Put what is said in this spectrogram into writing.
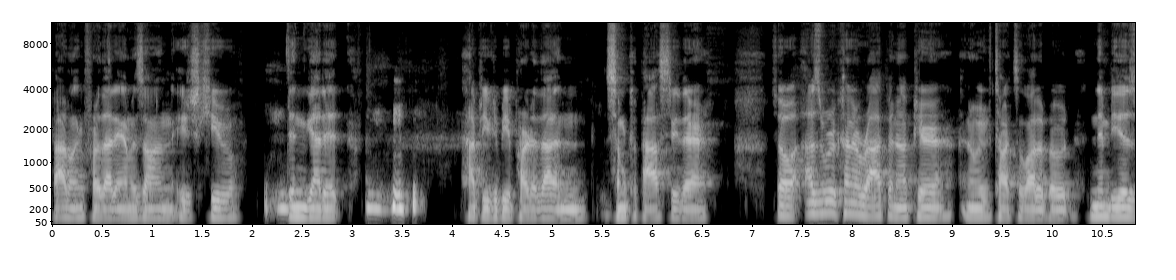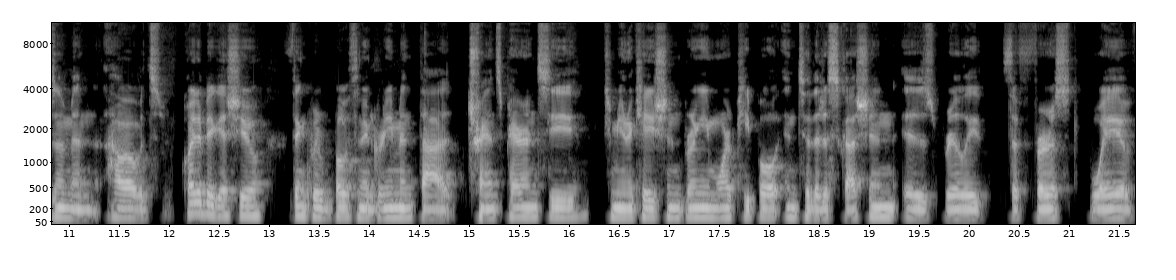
battling for that Amazon HQ, mm-hmm. didn't get it. Mm-hmm. Happy you could be a part of that in some capacity there. So, as we're kind of wrapping up here, I know we've talked a lot about NIMBYism and how it's quite a big issue think we're both in agreement that transparency, communication, bringing more people into the discussion is really the first way of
